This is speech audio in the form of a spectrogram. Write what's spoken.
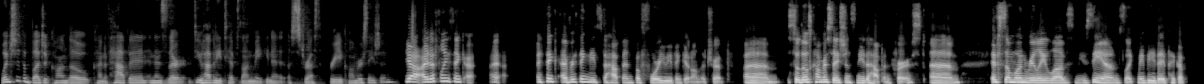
when should the budget convo kind of happen? And is there, do you have any tips on making it a stress free conversation? Yeah, I definitely think, I, I think everything needs to happen before you even get on the trip. Um, so those conversations need to happen first. Um, if someone really loves museums, like maybe they pick up,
